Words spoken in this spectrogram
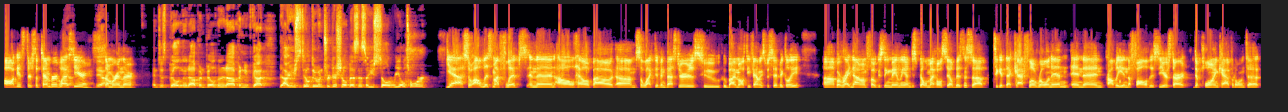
August or September of last Yeah. year, Yeah. somewhere in there. And just building it up and building it up. And you've got, are you still doing traditional business? Are you still a realtor? Yeah, so I'll list my flips and then I'll help out um, selective investors who who buy multifamily specifically. Uh, but right now, I'm focusing mainly on just building my wholesale business up to get that cash flow rolling in, and then probably in the fall of this year, start deploying capital into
